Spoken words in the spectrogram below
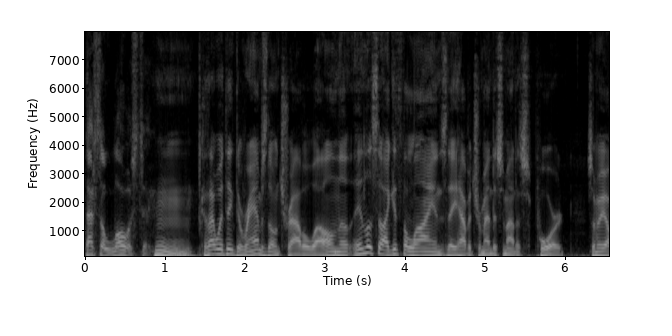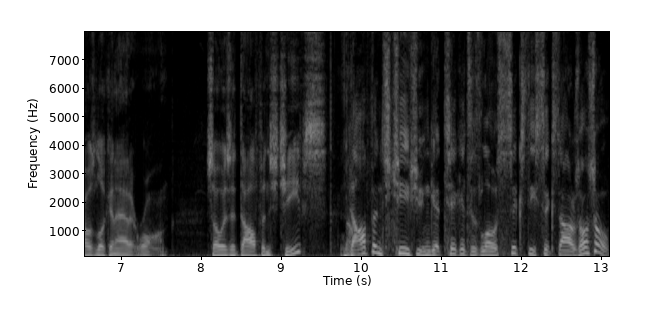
That's the lowest ticket. Because I would think the Rams don't travel well. And, the, and listen, I guess the Lions, they have a tremendous amount of support. So maybe I was looking at it wrong. So is it Dolphins Chiefs? Dolphins Chiefs, you can get tickets as low as sixty six dollars. Also,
